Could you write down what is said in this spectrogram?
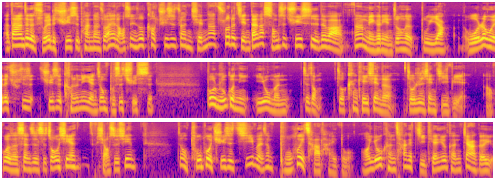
啊，当然这个所谓的趋势判断，说，哎，老师你说靠趋势赚钱，那说的简单，那什么是趋势，对吧？当然每个眼中的不一样，我认为的趋势趋势，可能你眼中不是趋势。不过，如果你以我们这种做看 K 线的，做日线级别啊，或者甚至是周线、小时线这种突破趋势，基本上不会差太多哦，有可能差个几天，有可能价格有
